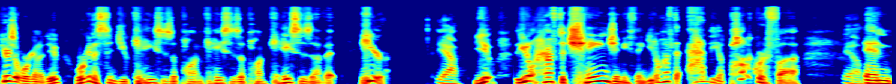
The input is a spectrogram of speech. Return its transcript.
Here's what we're going to do. We're going to send you cases upon cases upon cases of it. Here, Yeah. You you don't have to change anything. You don't have to add the apocrypha Yeah. and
